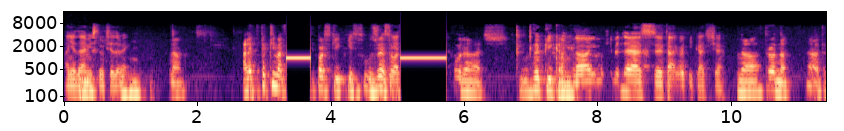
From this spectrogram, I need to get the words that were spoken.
a nie dałem instrukcję do ręki. No. Ale ten klimat polski jest użyłem słowa kurać. Wypikam. No i musimy teraz, y, tak, wypikać się. No, trudno. No, to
